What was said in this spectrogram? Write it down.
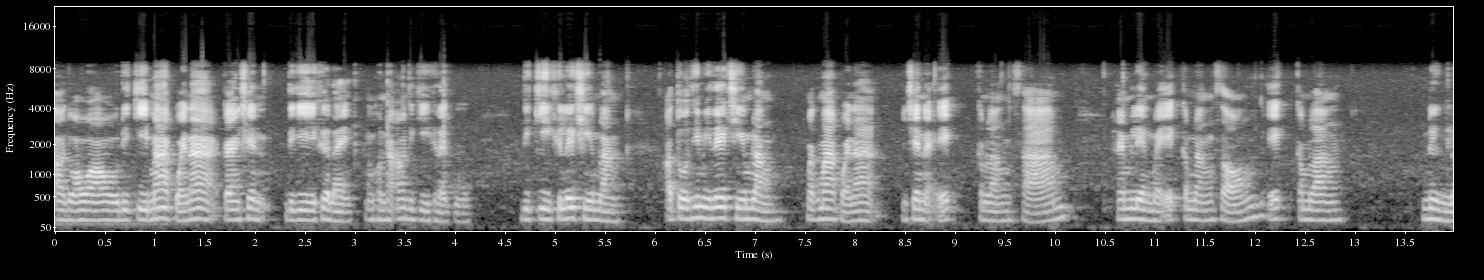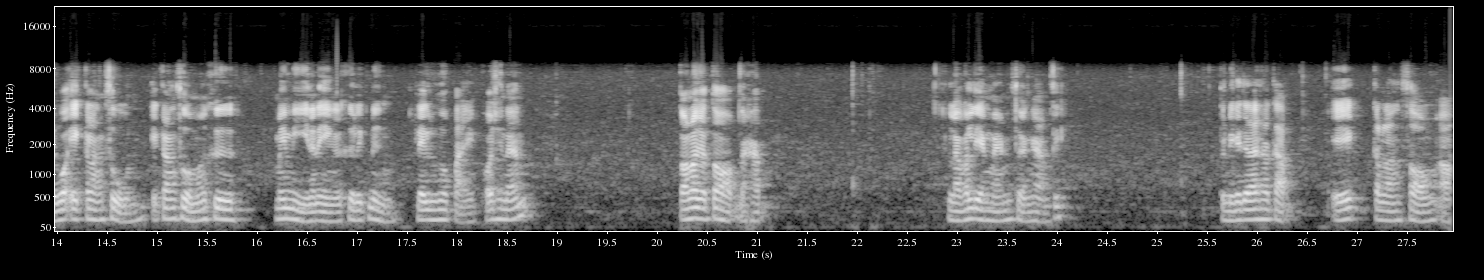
เอาเอาเอาดีกีมากไว้หน้า ก็อย่างเช่นดีกีคืออะไรบางคนถามเอาดีกีคืออะไรครูดีกีคือเลขชี้กำลัง เอาตัวที่มีเลขชี้กำลังมากๆไว้หน้าอย่างเช่น x กำลังสามให้มันเรียงไป x กำลังสอง x กำลัง หนึ่งหรือว่า x กำลังศูนย์ x กำลังศูนย์ก็คือ ไม่มีนั่นเองก็คือเลขหนึ่งเลขทั่วไป เพราะฉะนั้น ตอนเราจะตอบนะครับ เราก็เรียงมาให้มันสวยงามสิตัวนี้ก็จะได้เท่ากับ x กำลังสองเอา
